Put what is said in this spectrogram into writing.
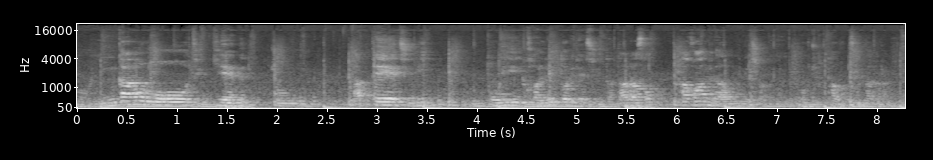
어, 인강으로 듣기에는 좀 나태해짐이 돌이 걸림돌이 될 수 있다. 따라서 학원에 나오는 게 저는 더 좋다고 생각을 합니다.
